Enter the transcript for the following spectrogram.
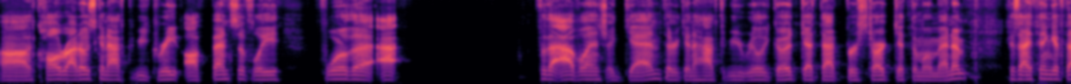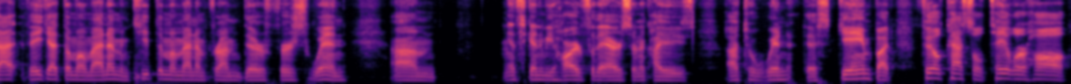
Uh, Colorado is going to have to be great offensively for the for the Avalanche again. They're going to have to be really good, get that first start, get the momentum. Because I think if that they get the momentum and keep the momentum from their first win, um, it's going to be hard for the Arizona Coyotes uh, to win this game. But Phil Kessel, Taylor Hall,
